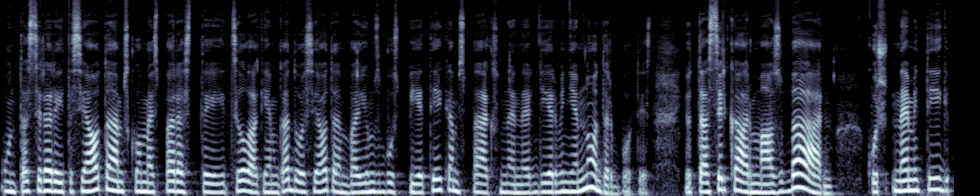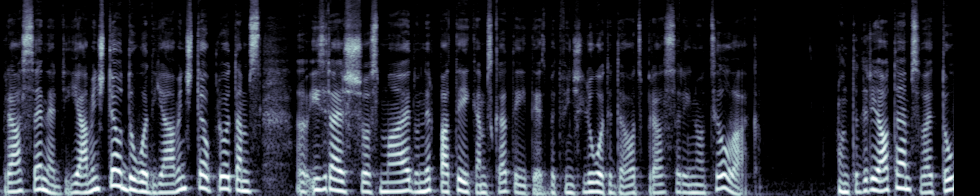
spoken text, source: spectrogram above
Un tas ir arī tas jautājums, ko mēs parasti cilvēkiem gados jautājam, vai jums būs pietiekams spēks un enerģija ar viņiem nodarboties. Jo tas ir kā ar mazu bērnu kurš nemitīgi prasa enerģiju. Jā, viņš tev dod, jā, viņš tev, protams, eh, izraisa šo smaidu un ir patīkami skatīties, bet viņš ļoti daudz prasa arī no cilvēka. Un tad ir jautājums, vai tu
